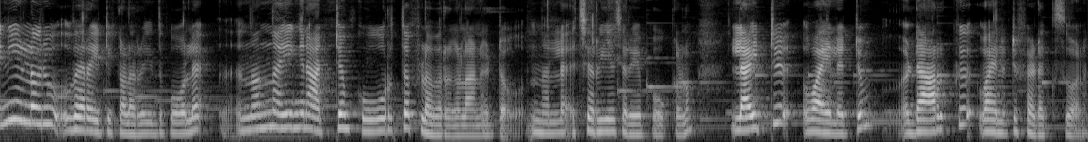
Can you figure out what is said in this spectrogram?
ഇനിയുള്ള ഒരു വെറൈറ്റി കളർ ഇതുപോലെ നന്നായി ഇങ്ങനെ അറ്റം കൂർത്ത ഫ്ലവറുകളാണ് കേട്ടോ. നല്ല ചെറിയ ചെറിയ പൂക്കളും ലൈറ്റ് വയലറ്റും ഡാർക്ക് വയലറ്റ് ഫെഡക്സുമാണ്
